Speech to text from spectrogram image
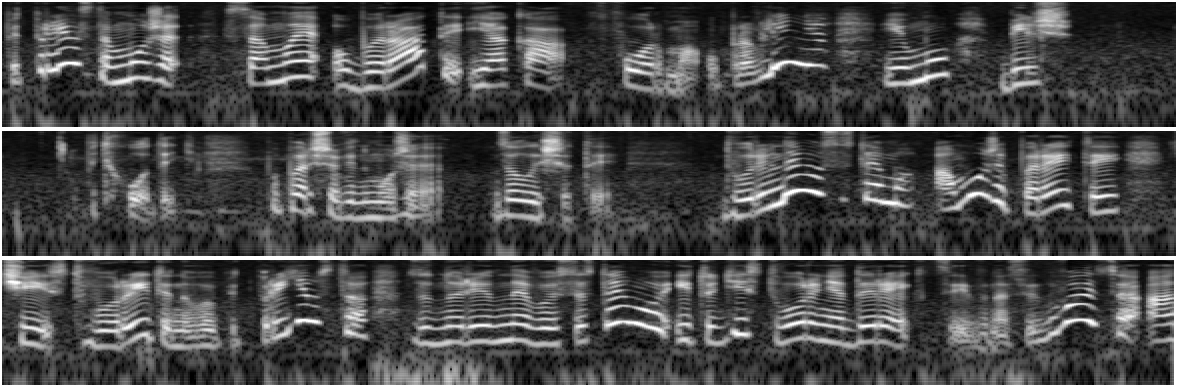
підприємство може саме обирати, яка форма управління йому більш підходить. По-перше, він може залишити дворівневу систему, а може перейти чи створити нове підприємство з однорівневою системою, і тоді створення дирекції в нас відбувається, а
